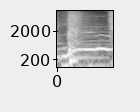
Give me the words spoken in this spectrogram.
you.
